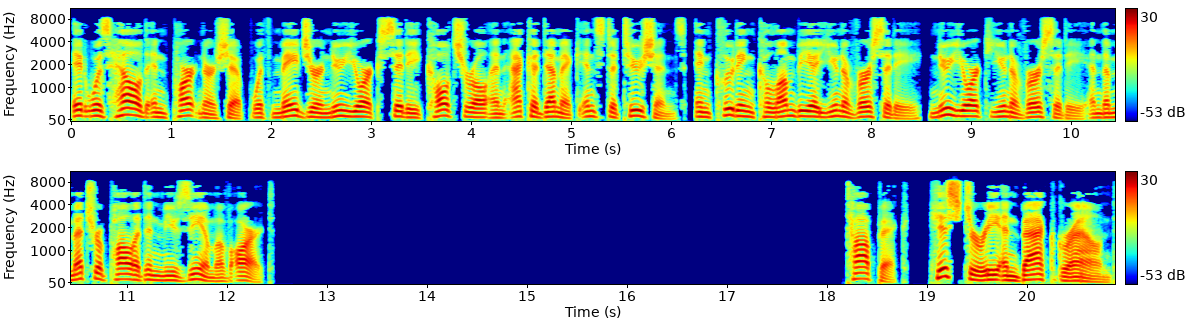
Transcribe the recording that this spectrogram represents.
It was held in partnership with major New York City cultural and academic institutions, including Columbia University, New York University and the Metropolitan Museum of Art. History and background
